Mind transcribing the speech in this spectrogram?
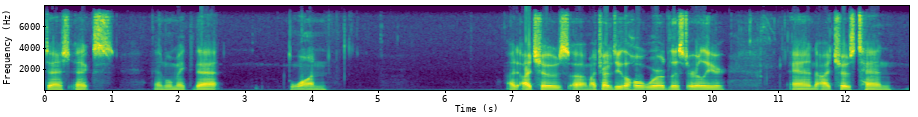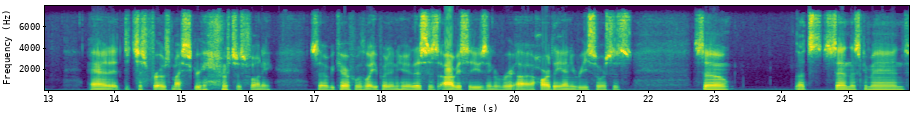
dash x and we'll make that 1. I, I chose, um, I tried to do the whole word list earlier and I chose 10 and it just froze my screen which is funny. So be careful with what you put in here. This is obviously using uh, hardly any resources. So let's send this command.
